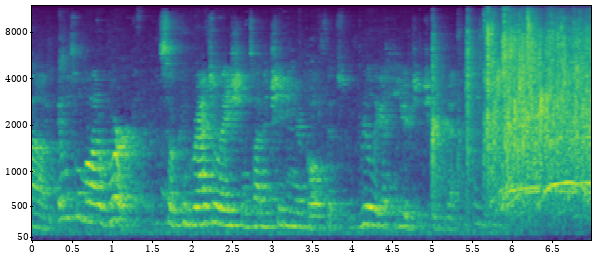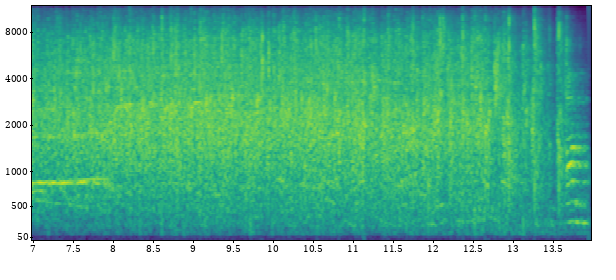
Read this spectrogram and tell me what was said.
Um, it was a lot of work. So congratulations on achieving your goals. It's really a huge achievement. Um,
